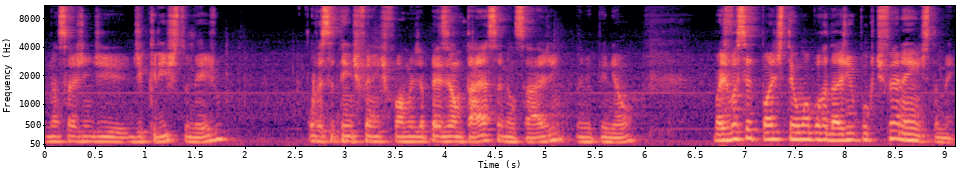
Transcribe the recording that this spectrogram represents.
a mensagem de, de Cristo mesmo. Ou você tem diferentes formas de apresentar essa mensagem, na minha opinião. Mas você pode ter uma abordagem um pouco diferente também.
